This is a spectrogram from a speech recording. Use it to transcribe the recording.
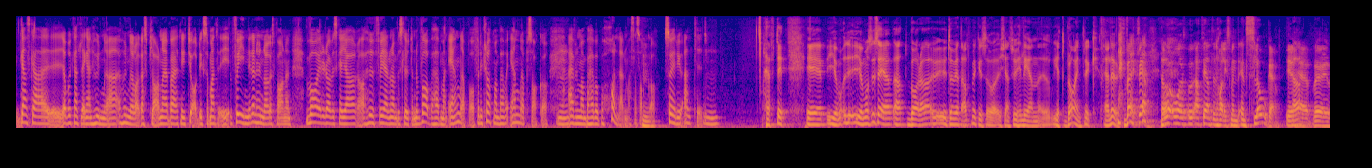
ganska, jag brukar alltid lägga en 100, 100 dagars plan när jag börjar ett nytt jobb. Liksom att få in i den 100 dagars planen vad är det då vi ska göra? Hur får igenom de besluten? Och vad behöver man ändra på? För det är klart man behöver ändra på saker. Även om man behöver behålla en massa saker. Mm. Så är det ju alltid. Häftigt. Eh, jag, jag måste säga att bara utan att veta allt mycket så känns ju Helene eh, jättebra intryck, eller hur? Verkligen. Ja. Och, och, och att vi äntligen har liksom en, en slogan i den Ja. här eh,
